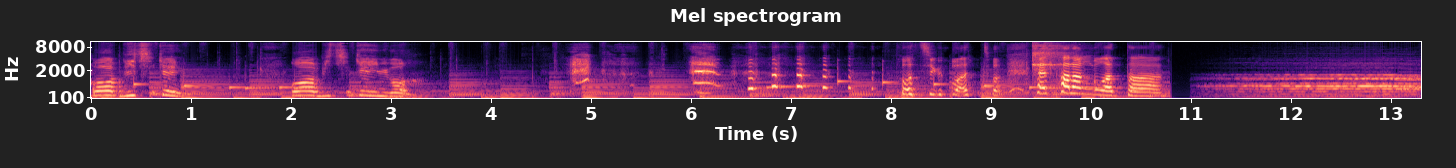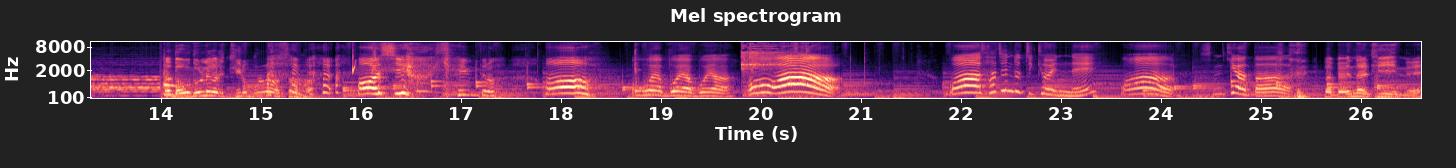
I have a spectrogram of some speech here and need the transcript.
와 미친 게임. 와 미친 게임 이거. 너 지금 완전 해탈한 것 같아. 나 너무 놀래가지고 뒤로 물러났어. 어씨 개 힘들어. 어, 어 뭐야 뭐야 뭐야. 어와 와 와, 사진도 찍혀 있네. 와 신기하다. 나 맨날 뒤에 있네.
